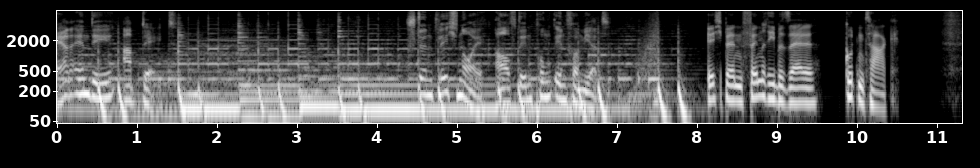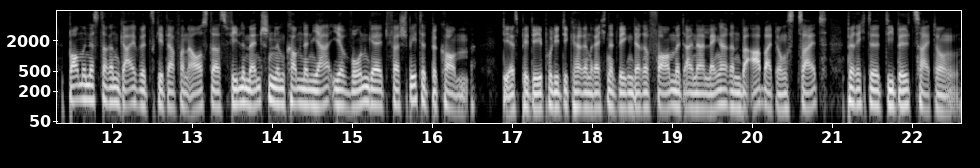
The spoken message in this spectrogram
RND Update. Stündlich neu. Auf den Punkt informiert. Ich bin Finn Riebesell. Guten Tag. Bauministerin Geiwitz geht davon aus, dass viele Menschen im kommenden Jahr ihr Wohngeld verspätet bekommen. Die SPD-Politikerin rechnet wegen der Reform mit einer längeren Bearbeitungszeit, berichtet die Bild-Zeitung.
